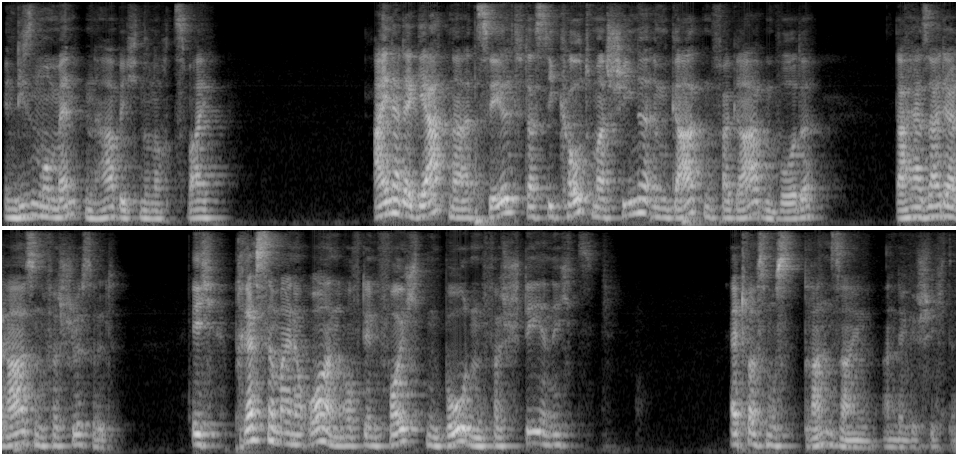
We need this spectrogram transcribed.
In diesen Momenten habe ich nur noch zwei. Einer der Gärtner erzählt, dass die Codemaschine im Garten vergraben wurde, daher sei der Rasen verschlüsselt. Ich presse meine Ohren auf den feuchten Boden, verstehe nichts. Etwas muss dran sein an der Geschichte.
